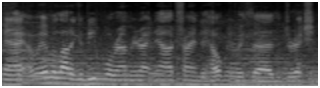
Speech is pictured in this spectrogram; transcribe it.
man, I, I have a lot of good people around me right now trying to help me with uh, the direction.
